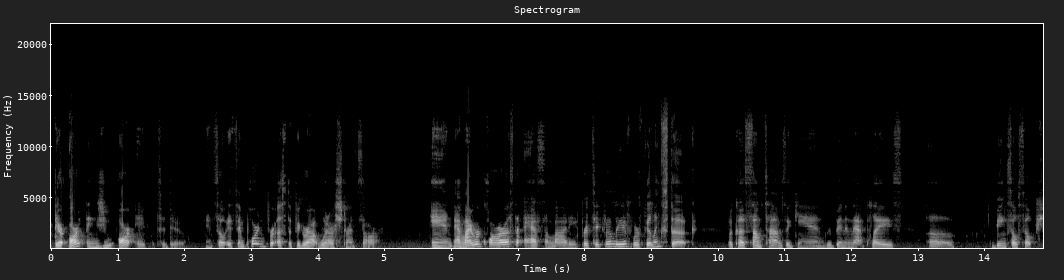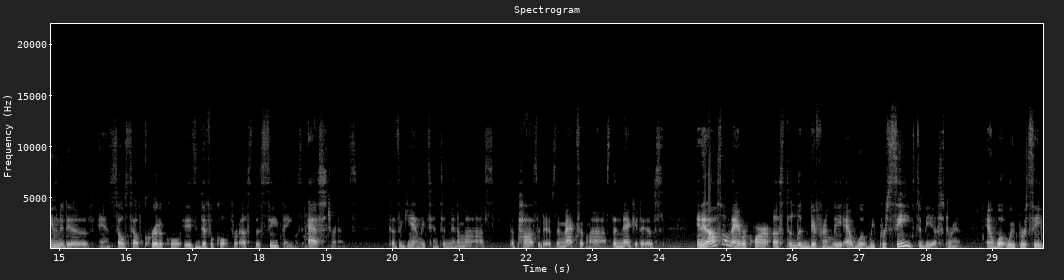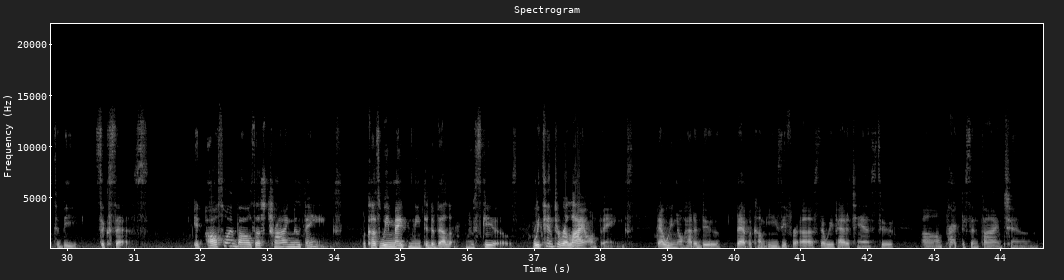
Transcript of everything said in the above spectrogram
There are things you are able to do. And so it's important for us to figure out what our strengths are. And that might require us to ask somebody, particularly if we're feeling stuck, because sometimes, again, we've been in that place of being so self punitive and so self critical, it's difficult for us to see things as strengths. Because, again, we tend to minimize the positives and maximize the negatives. And it also may require us to look differently at what we perceive to be a strength and what we perceive to be success. It also involves us trying new things because we may need to develop new skills. We tend to rely on things that we know how to do that become easy for us, that we've had a chance to um, practice and fine tune.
